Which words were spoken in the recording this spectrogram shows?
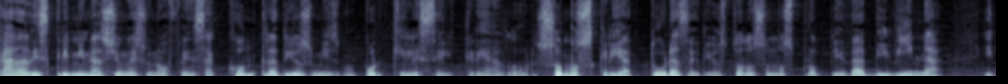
cada discriminación es una ofensa contra Dios mismo, porque Él es el creador. Somos criaturas de Dios, todos somos propiedad divina y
